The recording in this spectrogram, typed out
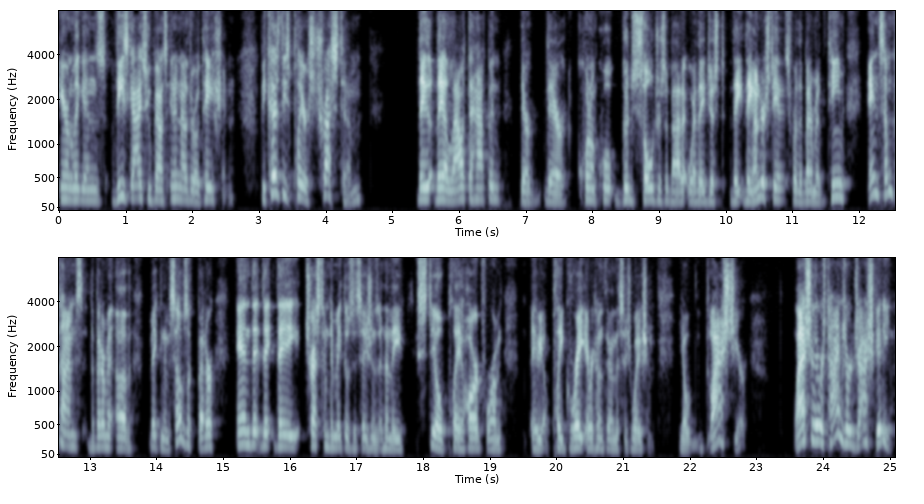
Aaron Wiggins, these guys who bounce in and out of the rotation, because these players trust him, they they allow it to happen they're they're quote unquote good soldiers about it where they just they they understand it's for the betterment of the team and sometimes the betterment of making themselves look better and they they, they trust him to make those decisions and then they still play hard for him maybe play great every time they're in the situation you know last year last year there was times where josh giddey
